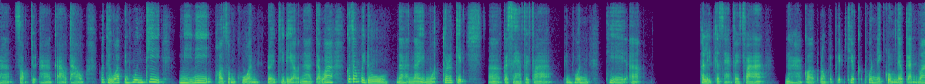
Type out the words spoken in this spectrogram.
65 2.59 เท่า ก็ถือว่าเป็นหุ้นที่มีนี้พอสมควรเลยทีเดียวนะแต่ว่าก็ต้องไปดูนะคะในหมวดธุรกิจกระแสไฟฟ้าเป็นหุ้นที่ผลิตกระแสไฟฟ้า นะคะก็ลองไปเปรียบเทียบกับหุ้นในกลุ่มเดียวกันว่า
